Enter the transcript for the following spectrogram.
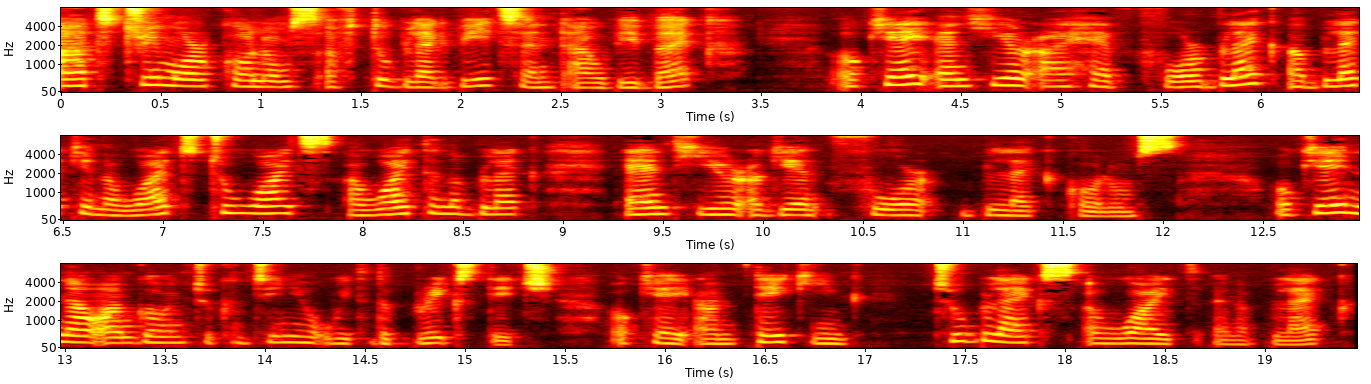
Add three more columns of two black beads and I'll be back. Okay, and here I have four black, a black and a white, two whites, a white and a black, and here again four black columns. Okay, now I'm going to continue with the brick stitch. Okay, I'm taking two blacks, a white and a black.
